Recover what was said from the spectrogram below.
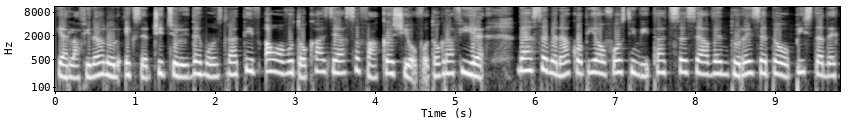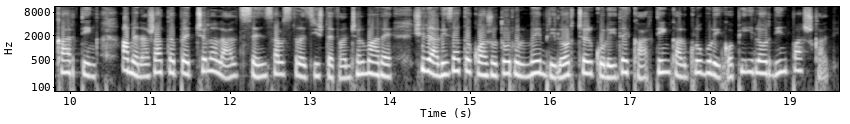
iar la finalul exercițiului demonstrativ au avut ocazia să facă și o fotografie. De asemenea, copiii au fost invitați să se aventureze pe o pistă de karting amenajată pe celălalt sens al străzii Ștefan cel Mare și realizată cu ajutorul membrilor cercului de karting al Clubului Copiilor din Pașcani.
